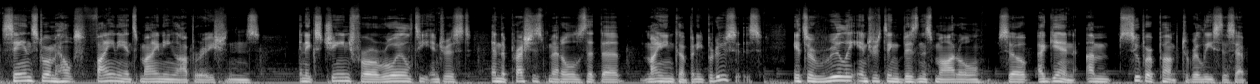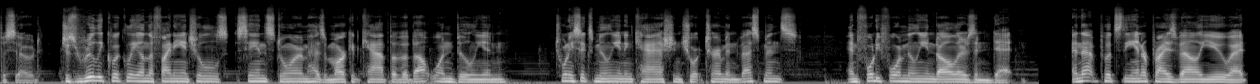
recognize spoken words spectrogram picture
Sandstorm helps finance mining operations in exchange for a royalty interest in the precious metals that the mining company produces. It's a really interesting business model. So, again, I'm super pumped to release this episode. Just really quickly on the financials, Sandstorm has a market cap of about 1 billion, 26 million in cash and short-term investments, and 44 million dollars in debt. And that puts the enterprise value at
